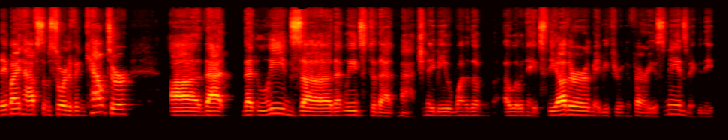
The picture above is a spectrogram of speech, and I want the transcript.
they might have some sort of encounter uh, that that leads uh, that leads to that match. Maybe one of them eliminates the other, maybe through nefarious means. Maybe they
